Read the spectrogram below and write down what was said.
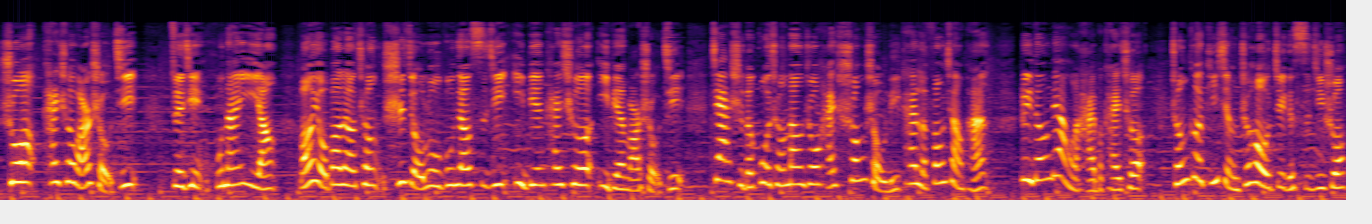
说开车玩手机，最近湖南益阳网友爆料称，十九路公交司机一边开车一边玩手机，驾驶的过程当中还双手离开了方向盘，绿灯亮了还不开车。乘客提醒之后，这个司机说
